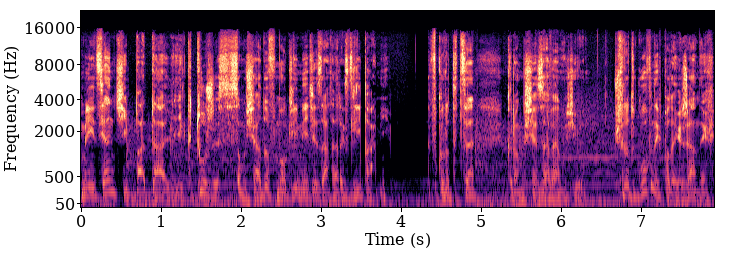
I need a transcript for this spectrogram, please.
Milicjanci badali, którzy z sąsiadów mogli mieć zatarg z lipami. Wkrótce krąg się zawęził. Wśród głównych podejrzanych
